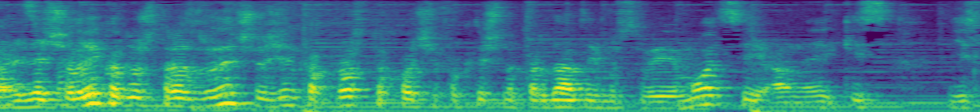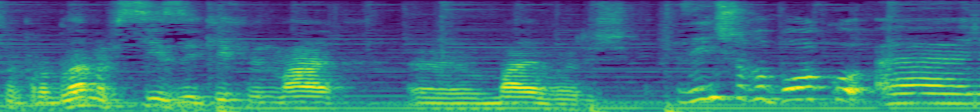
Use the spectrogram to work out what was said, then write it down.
Так, і для чоловіка дуже треба зрозуміти, що жінка просто хоче фактично передати йому свої емоції, а не якісь дійсно проблеми, всі з яких він має, е, має вирішити. З іншого боку, е,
